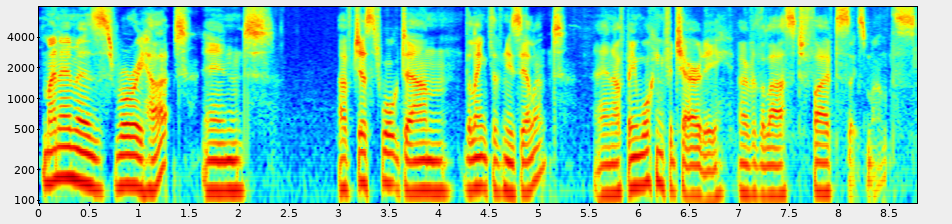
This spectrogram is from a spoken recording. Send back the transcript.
My name is Rory Hart, and I've just walked down the length of New Zealand, and I've been walking for charity over the last five to six months.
